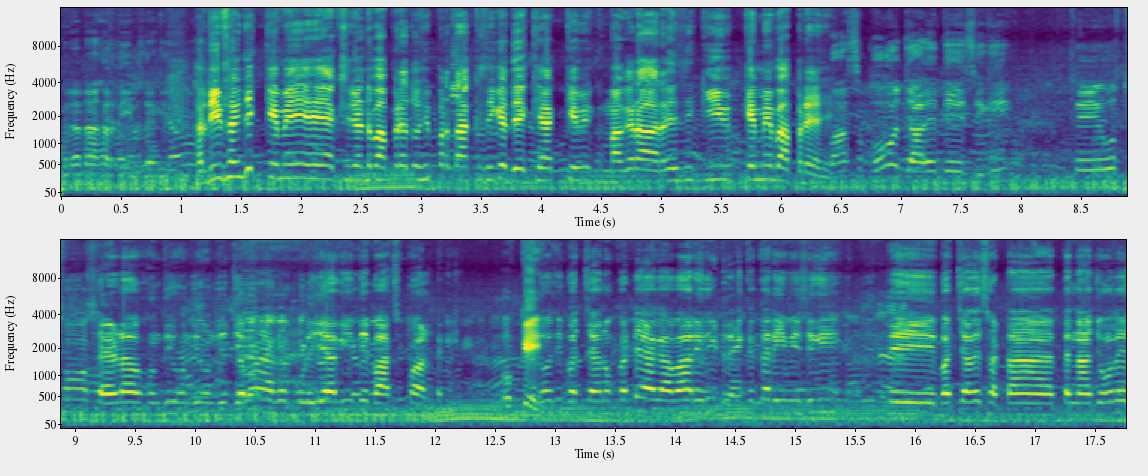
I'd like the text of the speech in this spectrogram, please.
ਮੇਰਾ ਨਾਮ ਹਰਦੀਪ ਸਿੰਘ ਜੀ। ਹਰਦੀਪ ਸਿੰਘ ਜੀ ਕਿਵੇਂ ਇਹ ਐਕਸੀਡੈਂਟ ਵਾਪਰਿਆ? ਤੁਸੀਂ ਪ੍ਰਤੱਖ ਸੀਗੇ ਦੇਖਿਆ ਕਿਵੇਂ ਮਗਰ ਆ ਰਹੇ ਸੀ ਕੀ ਕਿਵੇਂ ਵਾਪਰਿਆ ਇਹ? ਬੱਸ ਬਹੁਤ ਜ਼ਿਆਦਾ ਤੇਜ਼ ਸੀਗੀ ਤੇ ਉੱਥੋਂ ਸਾਈਡ ਹੁੰਦੀ ਹੁੰਦੀ ਹੁੰਦੀ ਜਮਾ ਆ ਕੇ ਪੁਲੀ ਆ ਗਈ ਤੇ ਬੱਸ ਪਲਟ ਗਈ। ਓਕੇ ਜਦੋਂ ਅਸੀਂ ਬੱਚਿਆਂ ਨੂੰ ਕੱਢਿਆਗਾ ਬਾਹਰ ਇਹਦੀ ਡਰਿੰਕ ਕਰੀ ਵੀ ਸੀਗੀ ਤੇ ਬੱਚਿਆਂ ਦੇ ਸੱਟਾਂ ਤਿੰਨਾਂ ਚੋਂ ਦੇ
